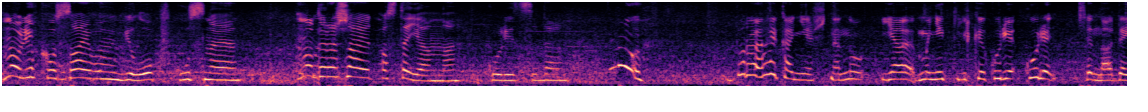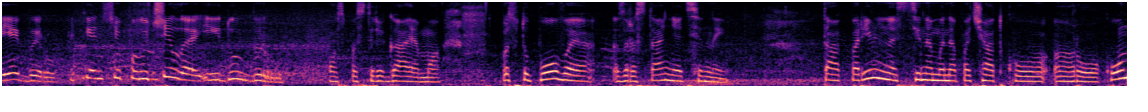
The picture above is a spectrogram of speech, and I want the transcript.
Ну, легко усваиваемый белок, вкусная. Ну, дорожает постоянно курица, да. Дороге, звісно, ну я мені тільки куря, куря це треба, я й беру. Пенсію отримала і йду беру. спостерігаємо поступове зростання ціни. Так, порівняно з цінами на початку е, року,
